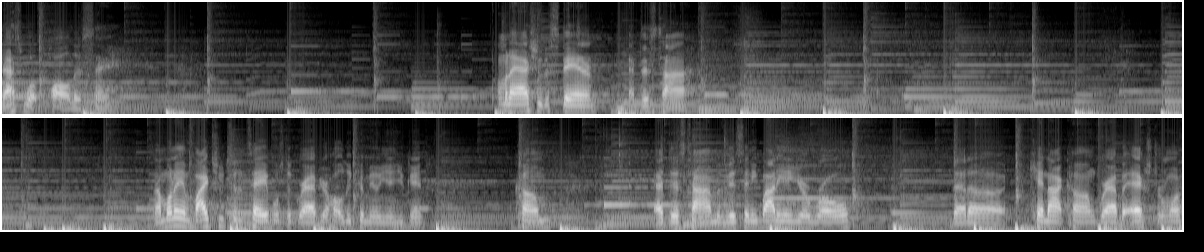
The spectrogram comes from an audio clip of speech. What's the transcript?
That's what Paul is saying. I'm going to ask you to stand at this time. I'm going to invite you to the tables to grab your Holy Communion. You can come at this time. If it's anybody in your role that uh, cannot come, grab an extra one.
